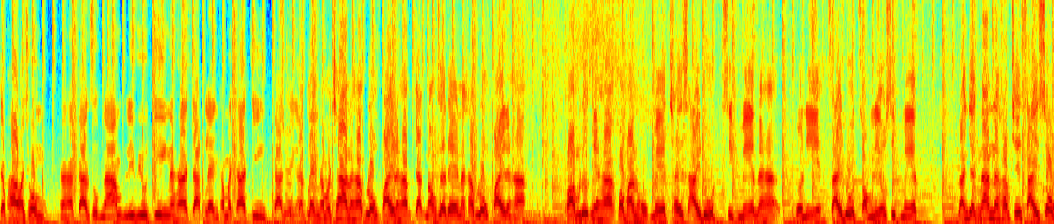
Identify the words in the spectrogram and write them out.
จะพามาชมนะฮะการสูบน้ำรีวิวจริงนะฮะจากแหล่งธรรมชาติจริง การจากแหล่งธรรมชาตินะครับลงไปนะครับจากน้องเสื้อแดงนะครับลงไปนะฮะ ความลึกเนี่ยฮะประมาณ 6 เมตร ใช้สายดูด 10 เมตรนะฮะตัวนี้สายดูด 2 นิ้ว 10 เมตร หลังจากนั้นนะครับใช้สายส่ง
